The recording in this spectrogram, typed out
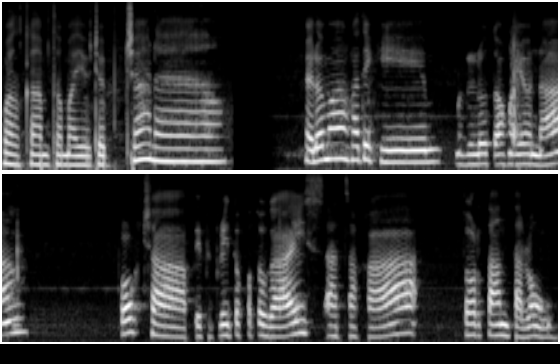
Welcome to my YouTube channel. Hello mga katikim. Magluluto ako ngayon ng pork chop. Ipiprito ko to guys. At saka tortang talong.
